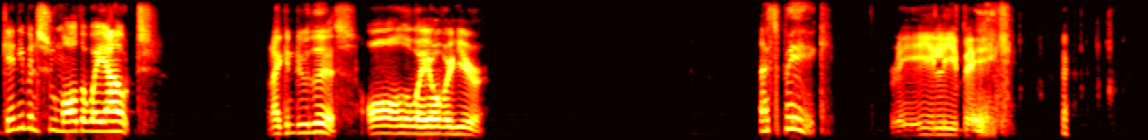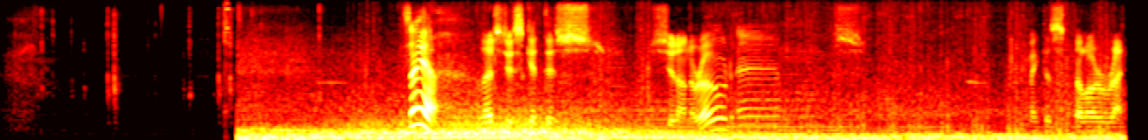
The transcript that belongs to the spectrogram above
I can't even zoom all the way out. And I can do this all the way over here. That's big. Really big. so yeah, let's just get this shit on the road and make this fella run.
